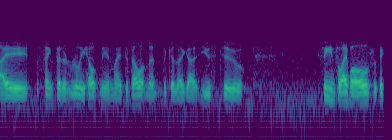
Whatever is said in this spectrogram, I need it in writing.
I think that it really helped me in my development because I got used to seeing fly balls, et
